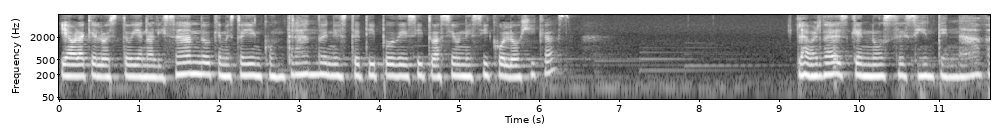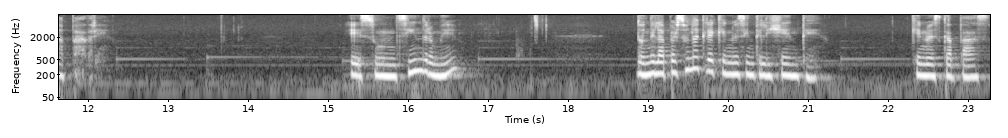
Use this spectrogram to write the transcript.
Y ahora que lo estoy analizando, que me estoy encontrando en este tipo de situaciones psicológicas, la verdad es que no se siente nada padre. Es un síndrome donde la persona cree que no es inteligente, que no es capaz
